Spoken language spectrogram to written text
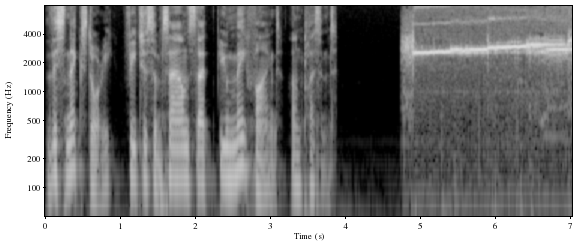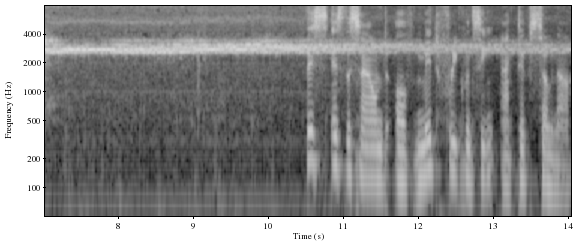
This next story features some sounds that you may find unpleasant. This is the sound of mid frequency active sonar.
